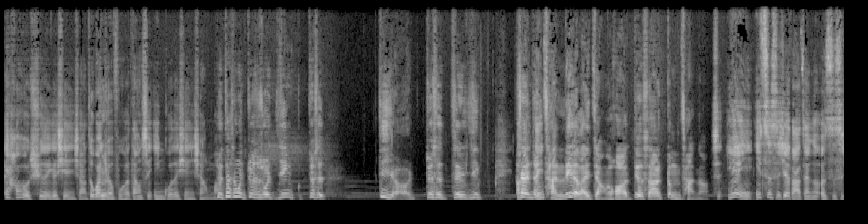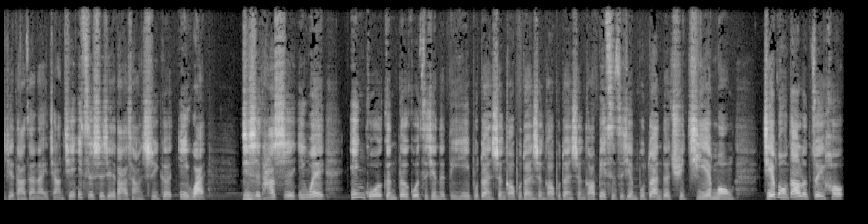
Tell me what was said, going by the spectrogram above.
哎，好有趣的一个现象，这完全符合当时英国的现象嘛？对，但是问就是说英就是第二，就是这英战争惨烈来讲的话，啊、第二次更惨啊。是因为以一次世界大战跟二次世界大战来讲，其实一次世界大战是一个意外，其实它是因为英国跟德国之间的敌意不断升高，不断升高，不断升高，彼此之间不断的去结盟，结盟到了最后，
